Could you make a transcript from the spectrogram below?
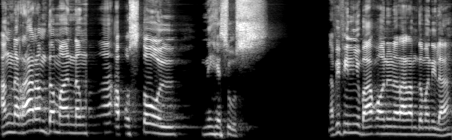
ang nararamdaman ng mga apostol ni Jesus. Nafe-feel niyo ba kung ano nararamdaman nila?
